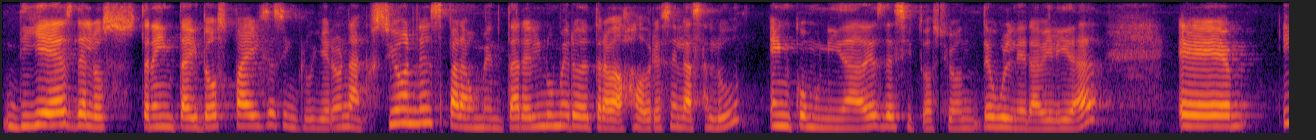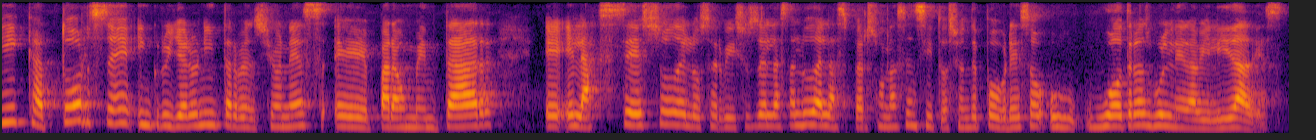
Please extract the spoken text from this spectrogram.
10 de los 32 países incluyeron acciones para aumentar el número de trabajadores en la salud en comunidades de situación de vulnerabilidad. Eh, y 14 incluyeron intervenciones para aumentar el acceso de los servicios de la salud a las personas en situación de pobreza u, u otras vulnerabilidades.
